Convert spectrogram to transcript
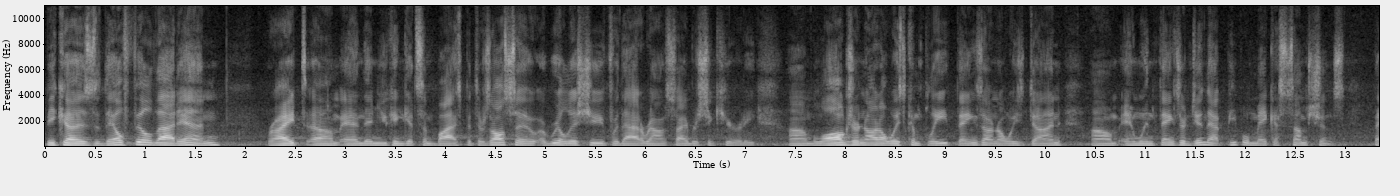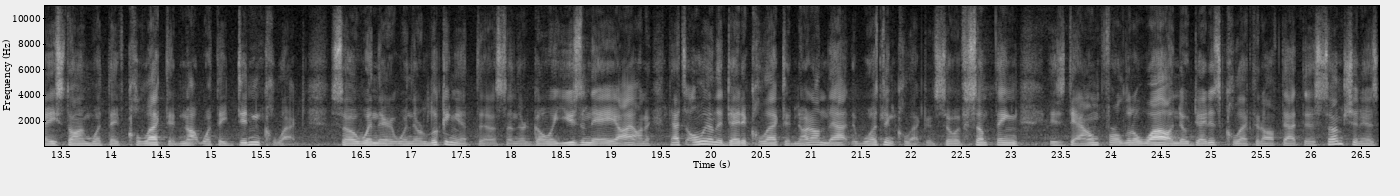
because they'll fill that in, right? Um, and then you can get some bias. But there's also a real issue for that around cybersecurity. Um, logs are not always complete, things aren't always done, um, and when things are doing that, people make assumptions based on what they've collected, not what they didn't collect. So when they're when they're looking at this and they're going using the AI on it, that's only on the data collected, not on that that wasn't collected. So if something is down for a little while and no data is collected off that, the assumption is,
